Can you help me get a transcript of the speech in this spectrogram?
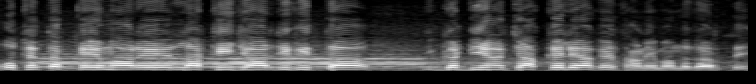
ਉੱਥੇ ਧੱਕੇ ਮਾਰੇ ਲਾਠੀ ਚਾਰਜ ਕੀਤਾ ਗੱਡੀਆਂ ਚੱਕ ਕੇ ਲਿਆ ਕੇ ਥਾਣੇ ਬੰਦ ਕਰਤੇ।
